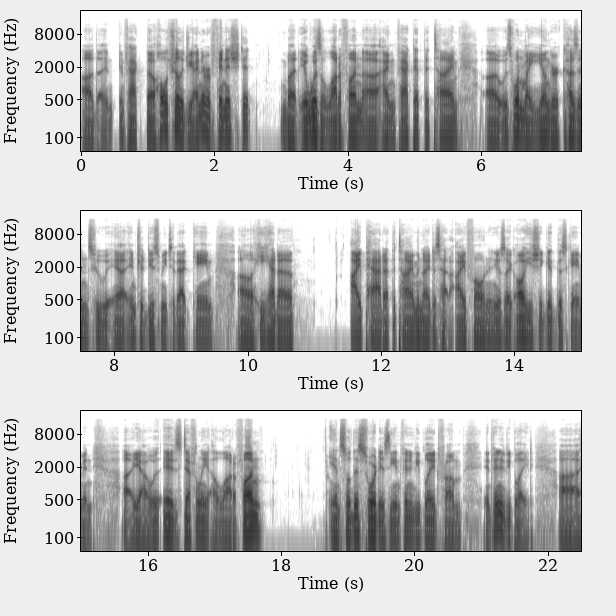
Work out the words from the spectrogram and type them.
Uh, the, in fact, the whole trilogy. I never finished it, but it was a lot of fun. Uh, in fact, at the time, uh, it was one of my younger cousins who uh, introduced me to that game. Uh, he had a iPad at the time, and I just had iPhone, and he was like, "Oh, you should get this game." And yeah, it's definitely a lot of fun. And so this sword is the Infinity Blade from Infinity Blade. Uh,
